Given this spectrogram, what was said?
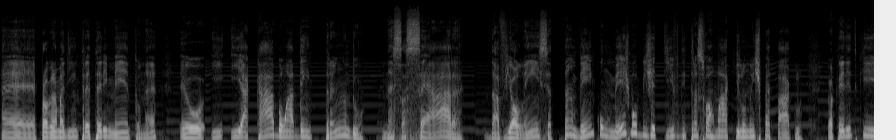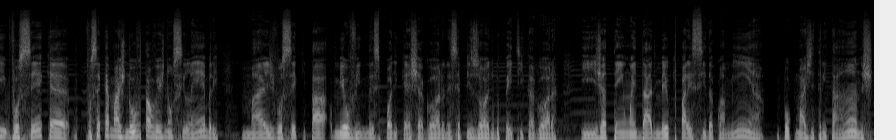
é, programa de entretenimento, né? Eu, e, e acabam adentrando nessa seara da violência também com o mesmo objetivo de transformar aquilo num espetáculo. Eu acredito que você que é, você que é mais novo talvez não se lembre, mas você que está me ouvindo nesse podcast agora, nesse episódio do Peitica agora, e já tem uma idade meio que parecida com a minha, um pouco mais de 30 anos,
